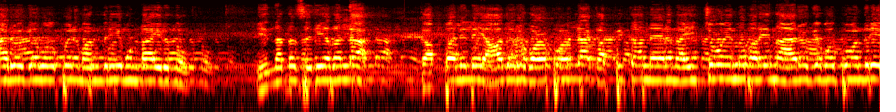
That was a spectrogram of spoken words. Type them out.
ആരോഗ്യ വകുപ്പിന് മന്ത്രിയും ഉണ്ടായിരുന്നു. ഇന്നത്തെ സ്ഥിതി അതല്ല. കപ്പലിൽ യാതൊരു കുഴപ്പമില്ല. കപ്പിത്താൻ നേരെ നയിച്ചോ എന്ന് പറയുന്ന ആരോഗ്യ വകുപ്പ് മന്ത്രി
